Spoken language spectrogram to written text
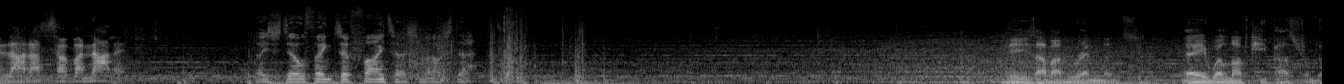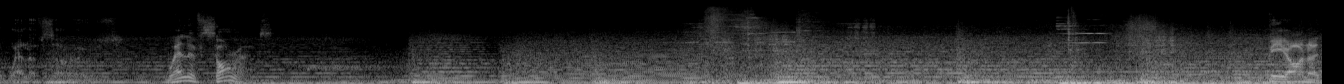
Namelana Sabanale. They still think to fight us, Master. These are but remnants. They will not keep us from the Well of Sorrows. Well of Sorrows? Be honored.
